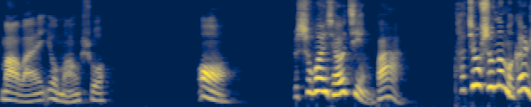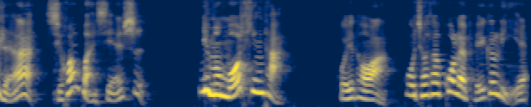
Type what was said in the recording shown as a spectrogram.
骂完又忙说：“哦，是万小景吧？他就是那么个人，喜欢管闲事。你们莫听他。回头啊，我叫他过来赔个礼。”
